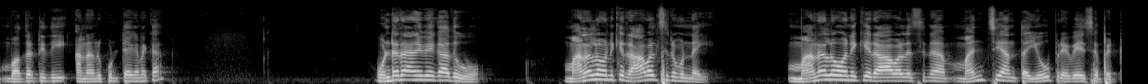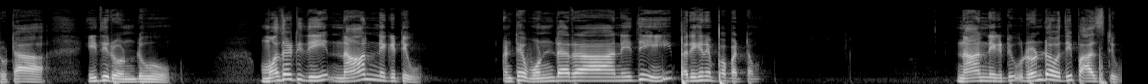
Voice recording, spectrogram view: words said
మొదటిది అని అనుకుంటే కనుక ఉండరానివే కాదు మనలోనికి రావాల్సినవి ఉన్నాయి. మనలోనికి రావలసిన మంచి అంతయు ప్రవేశపెట్టుట. ఇది రెండు. మొదటిది నాన్ నెగటివ్ అంటే ఉండరానిది పరిగణింపబట్టం. Non negative. రెండవది పాజిటివ్.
